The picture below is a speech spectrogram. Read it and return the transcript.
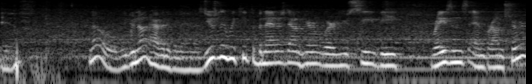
if no, we do not have any bananas. Usually we keep the bananas down here where you see the raisins and brown sugar.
